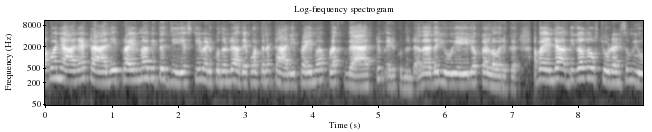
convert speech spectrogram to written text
അപ്പോൾ ഞാൻ Tally Prime with G S ടിയും എടുക്കുന്നുണ്ട് അതേപോലെ തന്നെ ടാലി പ്രൈമ പ്ലസ് വാറ്റും എടുക്കുന്നുണ്ട്. അതായത് യു എയിലൊക്കെ ഉള്ളവർക്ക്. അപ്പോൾ എന്റെ അധിക സ്റ്റുഡൻസും യു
